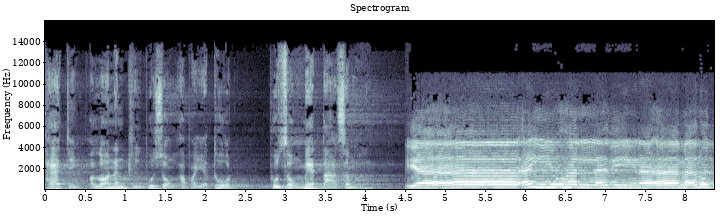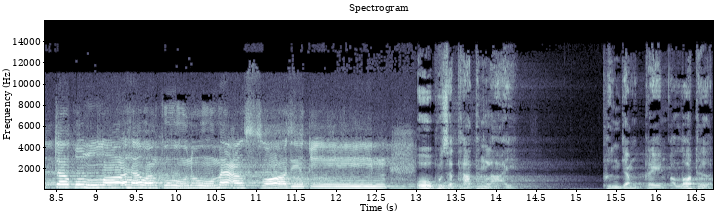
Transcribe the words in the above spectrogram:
แท้จริงอัลลอฮ์นั้นคือผู้ทรงอภัยโทษ ผู้ทรงเมตตาเสมอ يا أيها الذين آمنوا اتقوا الله وكونوا مع الصادقين โอ้ผู้ศรัทธาทั้งหลาย พึงยำเกรงอัลลอฮ์เถิด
